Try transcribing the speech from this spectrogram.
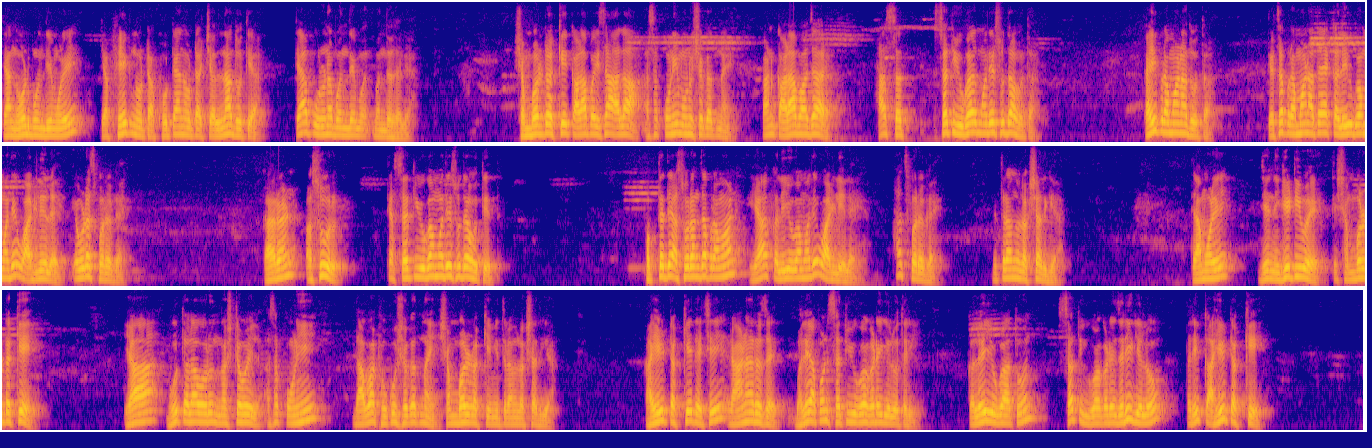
त्या नोटबंदीमुळे ज्या फेक नोटा खोट्या नोटा चलनात होत्या त्या पूर्ण बंदे बंद झाल्या. शंभर टक्के काळा पैसा आला असं कोणी म्हणू शकत नाही. कारण काळा बाजार हा सत सतयुगामध्ये सुद्धा होता. काही प्रमाणात होता. त्याचं प्रमाण आता या कलियुगामध्ये वाढलेलं आहे. एवढंच फरक आहे. कारण असुर त्या सतयुगामध्ये सुद्धा होतेत फक्त त्या असुरांचा प्रमाण या कलियुगामध्ये वाढलेलं आहे. हाच फरक आहे. मित्रांनो लक्षात घ्या. त्यामुळे जे निगेटिव्ह आहे ते शंभर टक्के ह्या भूतलावरून नष्ट होईल असं कोणीही दावा ठोकू शकत नाही. शंभर टक्के मित्रांनो लक्षात घ्या. काही टक्के त्याचे राहणारच आहेत. भले आपण सतयुगाकडे गेलो तरी कलयुगातून सतयुगाकडे जरी गेलो तरी काही टक्के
